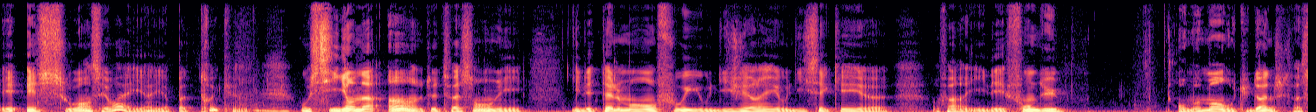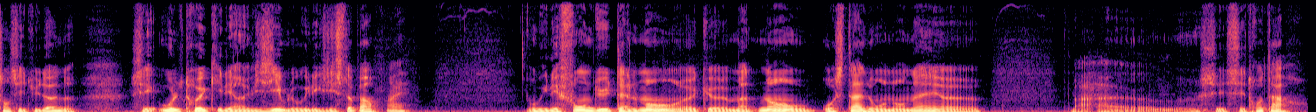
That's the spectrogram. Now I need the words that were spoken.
Et, souvent c'est vrai, il n'y a, a, pas de truc. Ou s'il y en a un, de toute façon, il, il est tellement enfoui ou digéré ou disséqué, euh, enfin, il est fondu au moment où tu donnes. De toute façon, si tu donnes, c'est où le truc, il est invisible ou il n'existe pas. Ouais. Où il est fondu tellement euh, que maintenant, au, stade où on en est, euh, bah, c'est trop tard.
